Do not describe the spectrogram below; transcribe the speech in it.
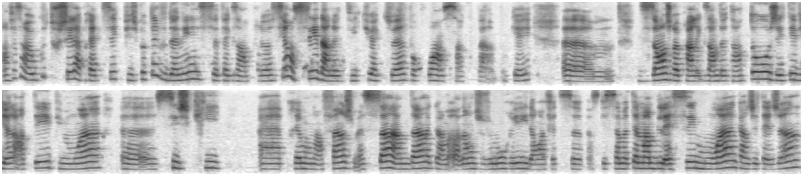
en fait, ça m'a beaucoup touché la pratique. Puis je peux peut-être vous donner cet exemple-là. Si on sait dans notre vécu actuel pourquoi on se sent coupable, OK? Euh, disons, je reprends l'exemple de tantôt, j'ai été violentée, puis moi, euh, si je crie après mon enfant, je me sens en dedans comme oh non, je veux mourir d'avoir fait ça parce que ça m'a tellement blessée, moi, quand j'étais jeune,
